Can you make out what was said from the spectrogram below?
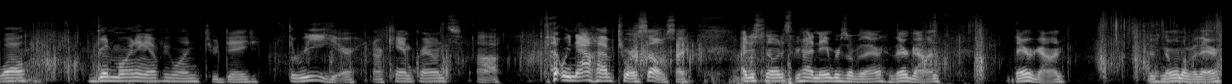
Well, good morning everyone to day three here in our campgrounds uh, that we now have to ourselves. I, I just noticed we had neighbors over there. They're gone. They're gone. There's no one over there.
